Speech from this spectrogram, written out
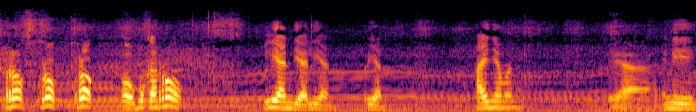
Rock, rock, rock. Oh, bukan rock. Lian dia, Lian, Rian. Hainya mana? Ya, ini.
